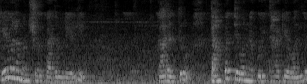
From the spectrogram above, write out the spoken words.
ಕೇವಲ ಮನುಷ್ಯರು ಕಾದಂಬರಿಯಲ್ಲಿ ಕಾರಂತರು ದಾಂಪತ್ಯವನ್ನು ಕುರಿತ ಹಾಗೆ ಒಂದು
